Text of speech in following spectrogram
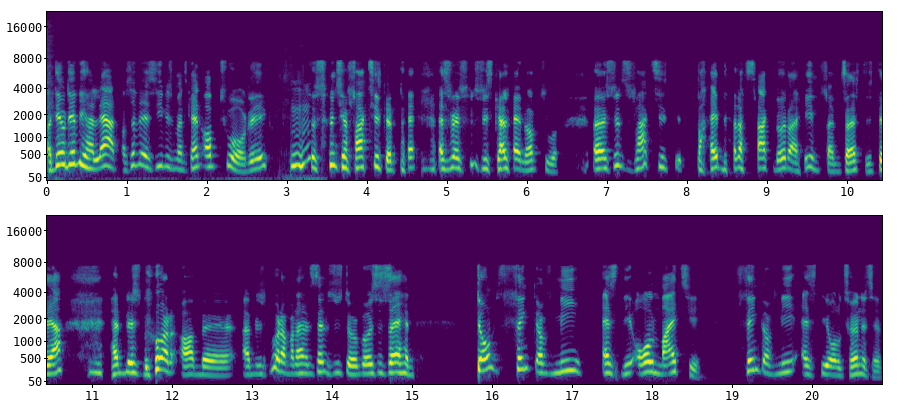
Og det er jo det, vi har lært. Og så vil jeg sige, hvis man skal have en optur over det, ikke? Mm-hmm. så synes jeg faktisk, at altså, jeg synes, vi skal have en optur. Og jeg synes faktisk, at Biden har sagt noget, der er helt fantastisk. Det er, han blev spurgt om, øh, han blev spurgt om, hvordan han selv synes, det var gået. Så sagde han, don't think of me as the almighty. Think of me as the alternative.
